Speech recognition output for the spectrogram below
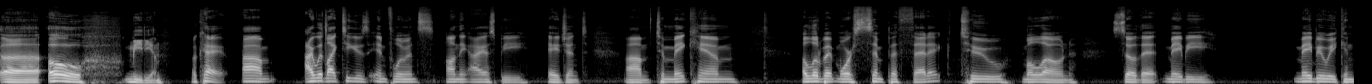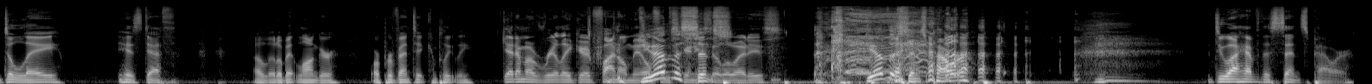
Uh, oh, medium. Okay. Um, I would like to use influence on the ISB agent um, to make him a little bit more sympathetic to Malone, so that maybe maybe we can delay his death a little bit longer or prevent it completely. Get him a really good final meal Do you from have the sense- Silhouettes. Do you have the sense power? Do I have the sense power?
